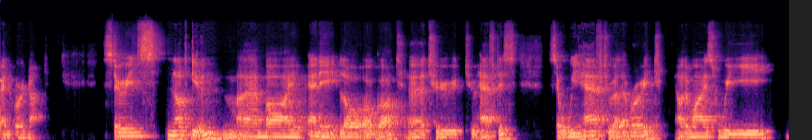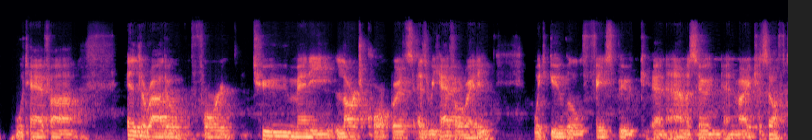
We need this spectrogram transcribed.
and where not. So it's not given uh, by any law or God uh, to to have this. So we have to elaborate. Otherwise, we would have a El Dorado for too many large corporates as we have already with Google, Facebook, and Amazon and Microsoft.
